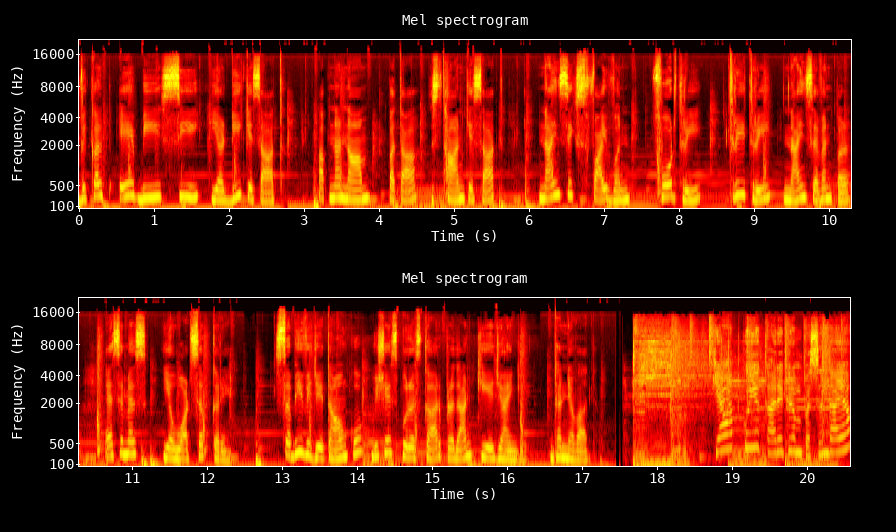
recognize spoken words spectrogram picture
विकल्प ए बी सी या डी के साथ, अपना नाम, पता, स्थान के साथ nine six five one four three three three nine seven पर एसएमएस या व्हाट्सएप करें। सभी विजेताओं को विशेष पुरस्कार प्रदान किए जाएँगे। धन्यवाद। क्या आपको यह कार्यक्रम पसंद आया?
